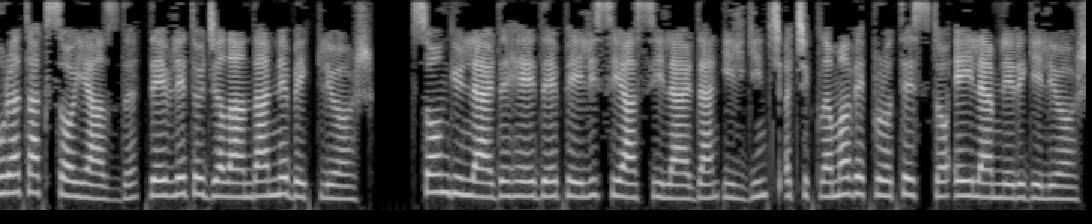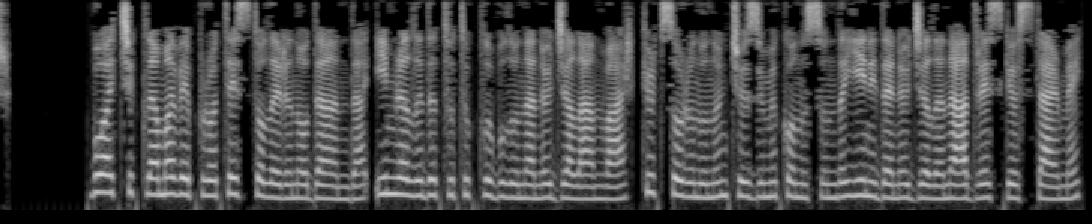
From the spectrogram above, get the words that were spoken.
Murat Aksoy yazdı, Devlet Öcalan'dan ne bekliyor? Son günlerde HDP'li siyasilerden ilginç açıklama ve protesto eylemleri geliyor. Bu açıklama ve protestoların odağında, İmralı'da tutuklu bulunan Öcalan var, Kürt sorununun çözümü konusunda yeniden Öcalan'a adres göstermek,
